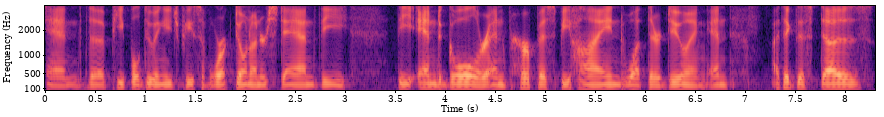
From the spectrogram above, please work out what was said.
and the people doing each piece of work don't understand the the end goal or end purpose behind what they're doing. And I think this does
